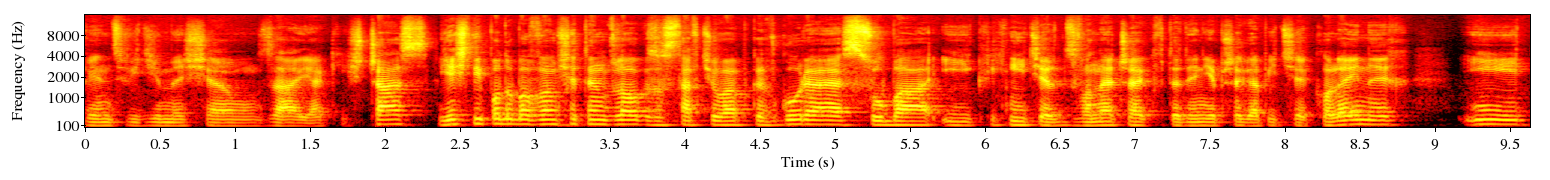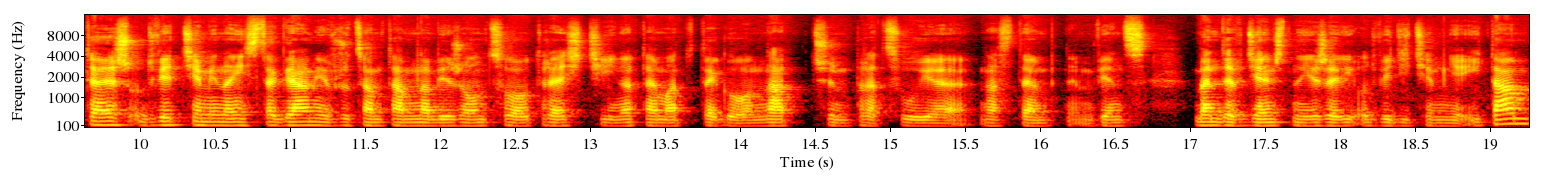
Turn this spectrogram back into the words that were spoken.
więc widzimy się za jakiś czas. Jeśli podobał Wam się ten vlog, zostawcie łapkę w górę, suba i kliknijcie w dzwoneczek, wtedy nie przegapicie kolejnych. I też odwiedźcie mnie na Instagramie, wrzucam tam na bieżąco treści na temat tego, nad czym pracuję następnym, więc będę wdzięczny, jeżeli odwiedzicie mnie i tam.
